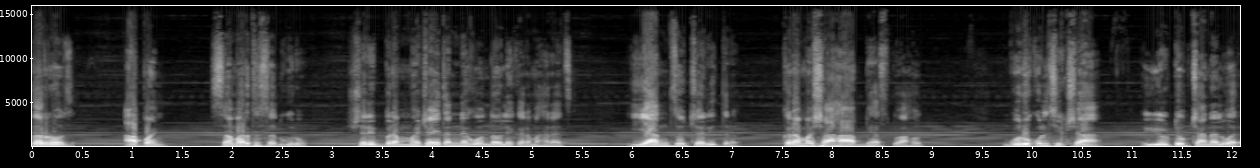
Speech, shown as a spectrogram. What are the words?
दररोज आपण समर्थ सद्गुरू श्री ब्रह्मचैतन्य गोंदवलेकर महाराज यांचं चरित्र क्रमशः अभ्यासतो आहोत. गुरुकुल शिक्षा यूट्यूब चॅनलवर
